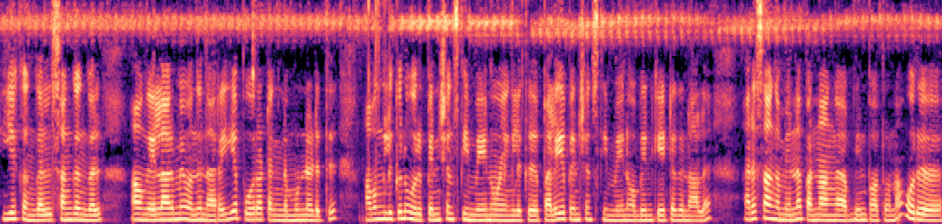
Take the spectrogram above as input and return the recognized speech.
இயக்கங்கள் சங்கங்கள் அவங்க எல்லாருமே வந்து நிறைய போராட்டங்களை முன்னெடுத்து அவங்களுக்குன்னு ஒரு பென்ஷன் ஸ்கீம் வேணும் எங்களுக்கு பழைய பென்ஷன் ஸ்கீம் வேணும் அப்படின்னு கேட்டதுனால அரசாங்கம் என்ன பண்ணாங்க அப்படின்னு பார்த்தோன்னா ஒரு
